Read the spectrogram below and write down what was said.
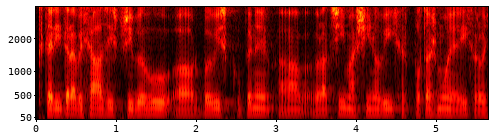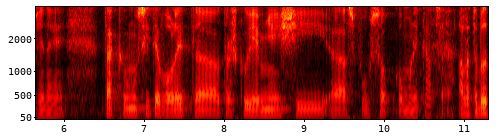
který teda vychází z příběhu odbojové skupiny vrací Mašínových, potažmo jejich rodiny, tak musíte volit trošku jemnější způsob komunikace. Ale to byl,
